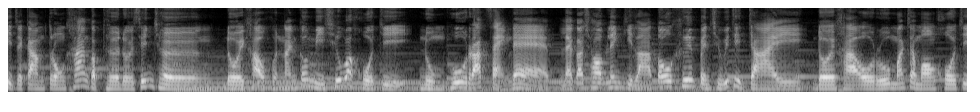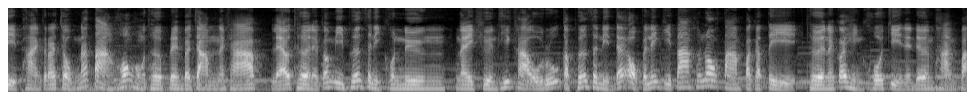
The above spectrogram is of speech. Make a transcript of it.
กิจกรรมตรงข้ามกับเธอโดยสิ้นเชิง โดยเขาคนนั้นก็มีชื่อว่าโคจิ หนุ่มผู้รักแสงแดด และก็ชอบเล่นกีฬาโต้คลื่นเป็นชีวิตจิตใจ โดยคาโอรุมักจะมองโคจิผ่านกระจกหน้าต่างห้องของเธอเป็นประจำนะครับ แล้วเธอเนี่ยก็มีเพื่อนสนิทคนหนึ่งในคืนที่คาโอรุกับเพื่อนสนิทได้ออกไปเล่นกีตาร์ข้างนอกตามปกติ เธอนั้นก็เห็นโคจิเนี่ยเดินผ่านไป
